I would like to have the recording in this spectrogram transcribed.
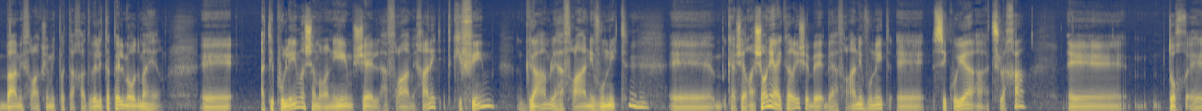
במפרק שמתפתחת ולטפל מאוד מהר. אה, הטיפולים השמרניים של הפרעה מכנית תקפים גם להפרעה ניוונית. אה, כאשר השוני העיקרי שבהפרעה ניוונית סיכויי ההצלחה תוך אה,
